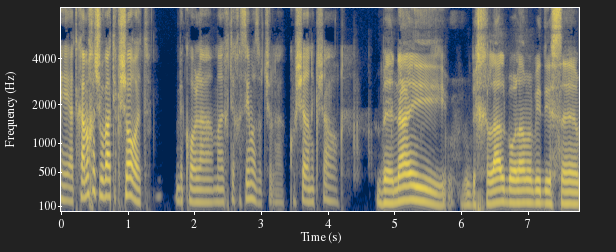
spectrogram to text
אה, עד כמה חשובה התקשורת בכל המערכת יחסים הזאת של הקושר נקשר? בעיניי בכלל בעולם ה-BDSM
